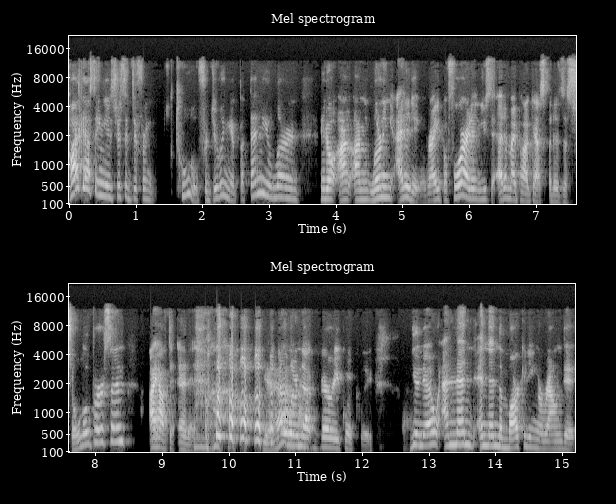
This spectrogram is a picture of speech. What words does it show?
podcasting is just a different tool for doing it. But then you learn, you know, I, I'm learning editing, right? Before I didn't used to edit my podcast, but as a solo person, I have to edit. Yeah. I learned that very quickly. You know, and then and then the marketing around it.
